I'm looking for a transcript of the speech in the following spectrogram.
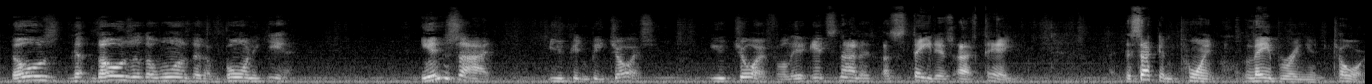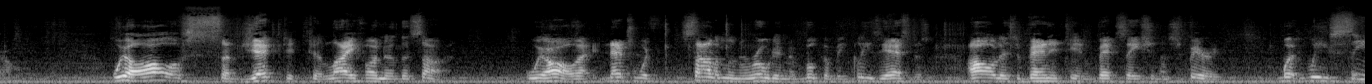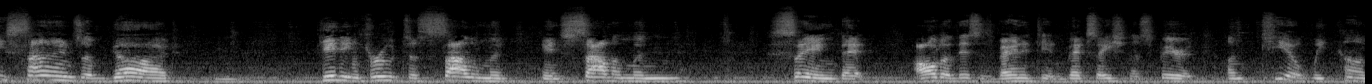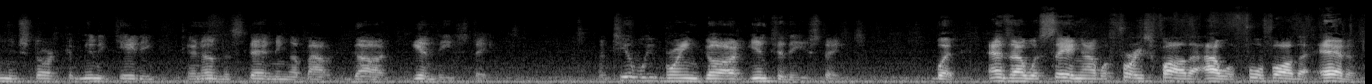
Those, those are the ones that are born again. Inside, you can be joyous you joyful. It, it's not a, a state, as I tell you. The second point laboring in toil. we're all subjected to life under the sun. We're all. That's what Solomon wrote in the book of Ecclesiastes. All is vanity and vexation of spirit. But we see signs of God getting through to Solomon, and Solomon saying that all of this is vanity and vexation of spirit until we come and start communicating and understanding about God in these things. Until we bring God into these things. But as I was saying, our first father, our forefather Adam,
